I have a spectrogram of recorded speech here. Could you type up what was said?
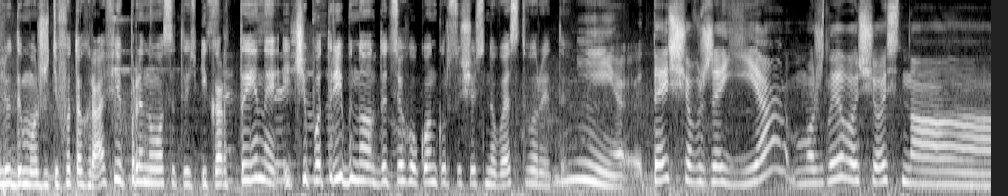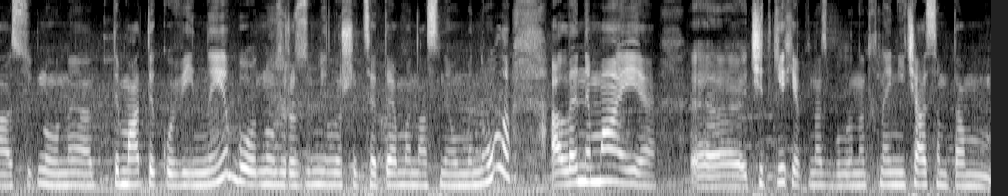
Люди можуть і фотографії приносити, і картини. І чи потрібно до цього конкурсу щось нове створити? Ні, те, що вже є, можливо, щось на ну, на тематику війни, бо ну зрозуміло, що ця тема нас не оминула, але немає е, чітких, як в нас було натхнені часом там.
